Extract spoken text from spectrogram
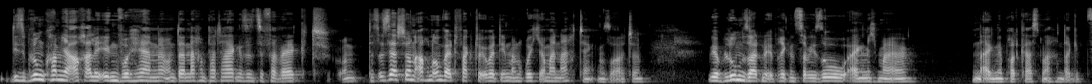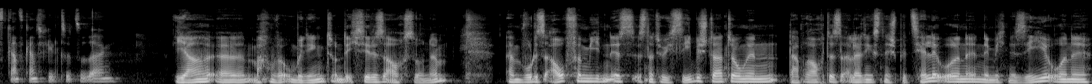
Diese Blumen kommen ja auch alle irgendwo her, ne? Und dann nach ein paar Tagen sind sie verwelkt. Und das ist ja schon auch ein Umweltfaktor, über den man ruhig auch mal nachdenken sollte. Über Blumen sollten wir übrigens sowieso eigentlich mal einen eigenen Podcast machen. Da gibt es ganz, ganz viel zu, zu sagen. Ja, äh, machen wir unbedingt und ich sehe das auch so. Ne? Ähm, wo das auch vermieden ist, ist natürlich Seebestattungen. Da braucht es allerdings eine spezielle Urne, nämlich eine Seeurne.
